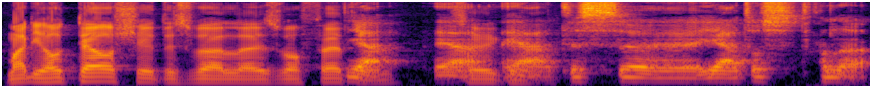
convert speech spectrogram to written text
Maar die hotel shit is wel, is wel vet. Ja, ja, Zeker. ja, het is, eh, ja, het was van,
